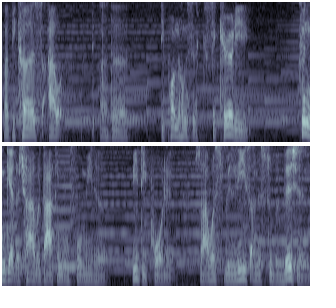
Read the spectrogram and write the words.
But because I, uh, the Department of Homeland Security couldn't get a travel document for me to be deported, so I was released under supervision,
